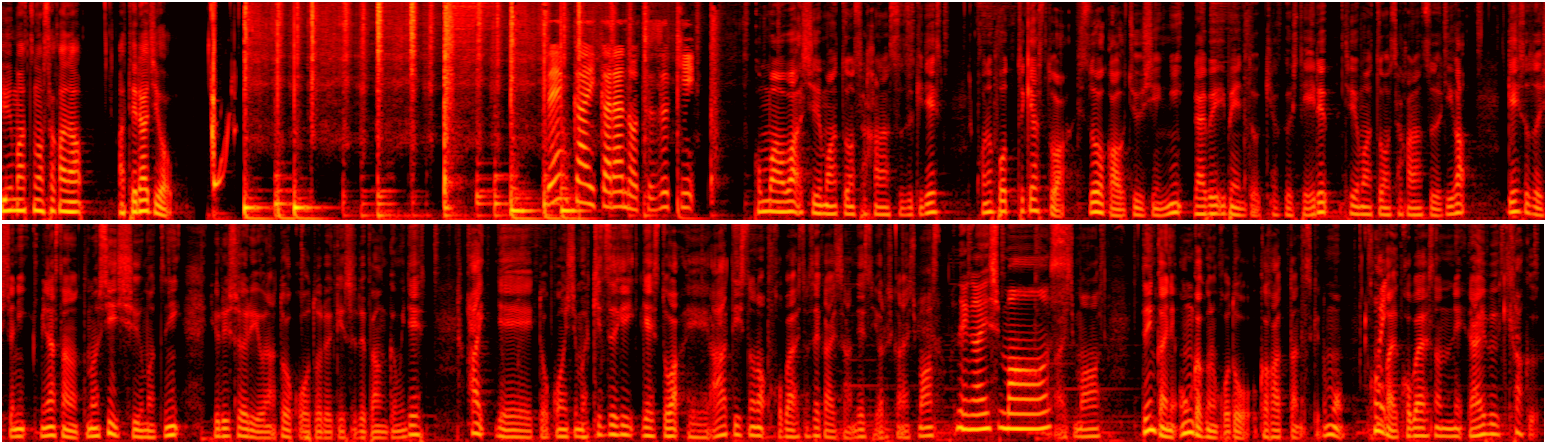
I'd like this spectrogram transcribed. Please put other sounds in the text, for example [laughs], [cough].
週末の魚当てラジオ前回からの続きこんばんは週末の魚鈴木ですこのポッドキャストは静岡を中心にライブイベントを企画している週末の魚鈴木がゲストと一緒に皆さんの楽しい週末に寄り添えるようなトークをお届けする番組です。はい。えー、と、今週も引き続きゲストは、えーアーティストの小林の世界さんです。よろしくお願いします。お願いしまお願いす。します。前回ね、音楽のことを伺ったんですけども、今回小林さんのね、ライブ企画、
